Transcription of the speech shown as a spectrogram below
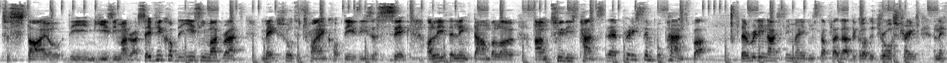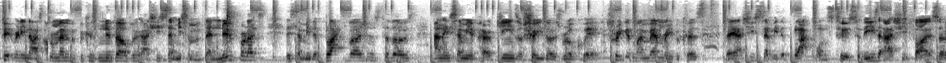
to style the Yeezy mud rats. So if you cop the Yeezy mud rats, make sure to try and cop these. These are sick. I'll leave the link down below um, to these pants. They're pretty simple pants, but they're really nicely made and stuff like that. They've got the drawstrings and they fit really nice. I remember because Nouvelle actually sent me some of their new products. They sent me the black versions to those and they sent me a pair of jeans. I'll show you those real quick. Triggered my memory because they actually sent me the black ones too. So these are actually fire. So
